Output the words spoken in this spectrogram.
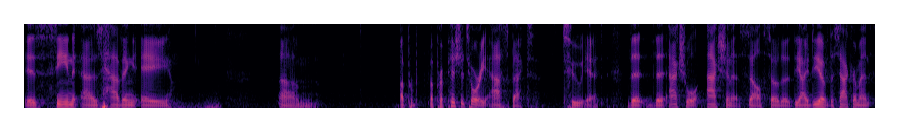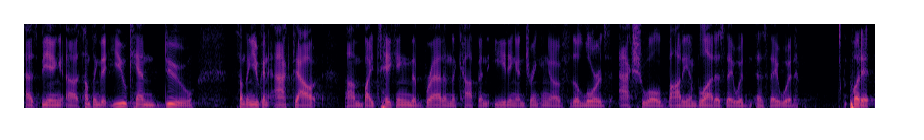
is seen as having a um, a, a propitiatory aspect to it the, the actual action itself. So, the, the idea of the sacrament as being uh, something that you can do, something you can act out um, by taking the bread and the cup and eating and drinking of the Lord's actual body and blood, as they would, as they would put it,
